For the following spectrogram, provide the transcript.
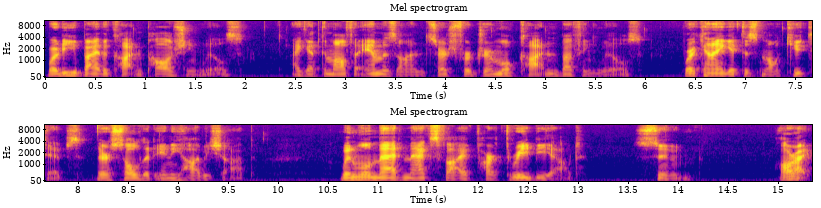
Where do you buy the cotton polishing wheels? I get them off of Amazon. Search for Dremel cotton buffing wheels. Where can I get the small Q-tips? They're sold at any hobby shop. When will Mad Max 5 Part 3 be out? Soon. Alright,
